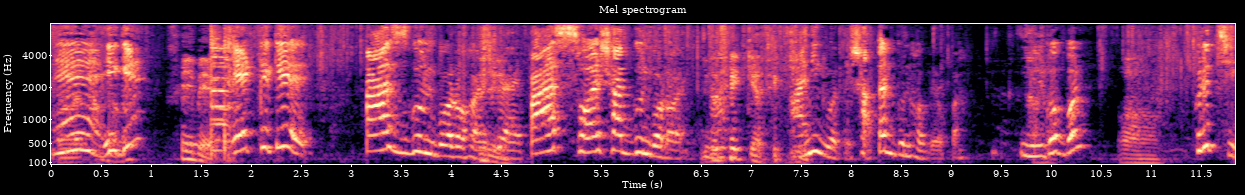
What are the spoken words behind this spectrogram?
হ্যাঁ এর থেকে পাঁচ গুণ বড় হয় প্রায়। পাঁচ ছয় সাত গুণ বড় হয়। আনি বলতে সাত আট গুণ হবে ওপা। ইলগো বল। করেছি।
